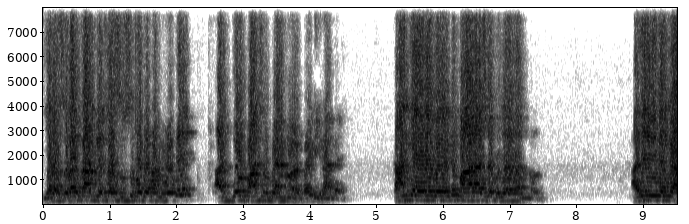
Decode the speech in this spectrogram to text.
ఇలా సులాబ్ కాంప్లెక్స్లో సుసుకొట్టమని పోతే అర్ధో పాంచ్ రూపాయలు అంటున్నాడు బయటికి రాగానే. కాంకే హైదరాబాద్ అంటే మహారాష్ట్ర గుజరాత్ అంటున్నాడు అదే విధంగా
